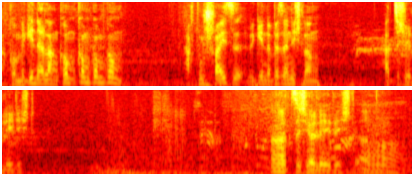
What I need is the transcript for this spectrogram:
Ach komm, wir gehen da lang. Komm, komm, komm, komm. Ach du Scheiße, wir gehen da besser nicht lang. Hat sich erledigt. Hat sich erledigt. Oh.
